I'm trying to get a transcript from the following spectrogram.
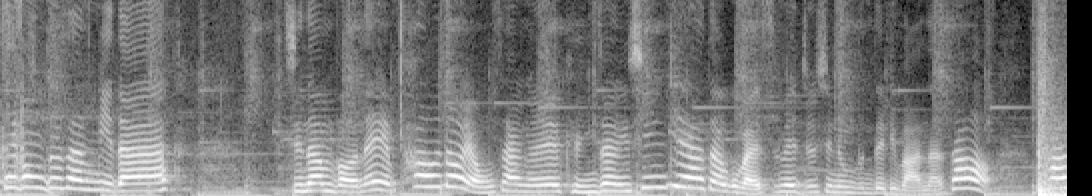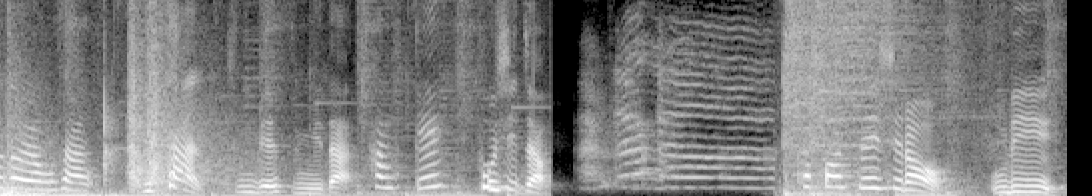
태공도사입니다. 지난번에 파우더 영상을 굉장히 신기하다고 말씀해 주시는 분들이 많아서 파우더 영상 2탄 준비했습니다. 함께 보시죠. 첫 번째 실험 우리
